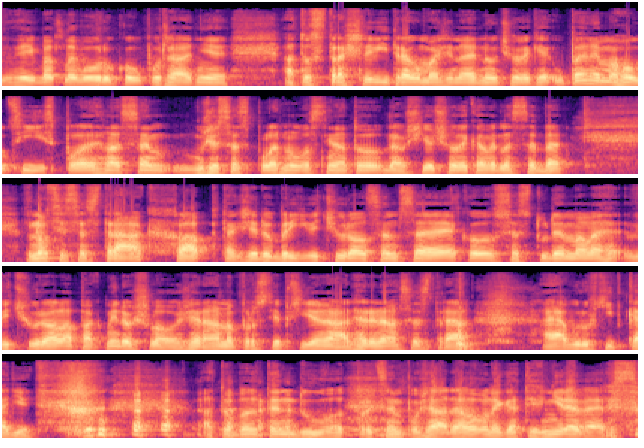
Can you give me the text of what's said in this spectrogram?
hejbat levou rukou pořádně. A to strašlivý trauma, že najednou člověk je úplně nemohoucí, spolehle se, může se spolehnout vlastně na to dalšího člověka vedle sebe. V noci se strák, chlap, takže dobrý, vyčural jsem se jako se studem, ale vyčural a pak mi došlo, že ráno prostě přijde nádherná sestra a já budu chtít kadit. a to byl ten důvod, proč jsem požádal o negativní revers,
